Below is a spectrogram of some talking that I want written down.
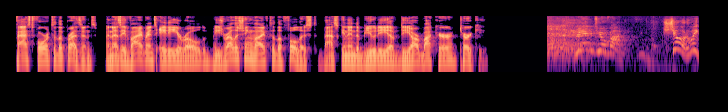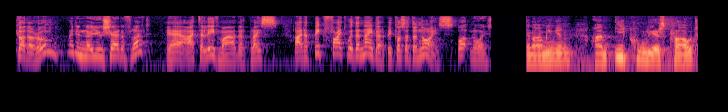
Fast forward to the present, and as a vibrant 80 year old, he's relishing life to the fullest, basking in the beauty of Diyarbakir, Turkey. Me and Giovanni. Sure, we got a room. I didn't know you shared a flat. Yeah, I had to leave my other place. I had a big fight with a neighbor because of the noise. What noise? An Armenian, I'm equally as proud,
